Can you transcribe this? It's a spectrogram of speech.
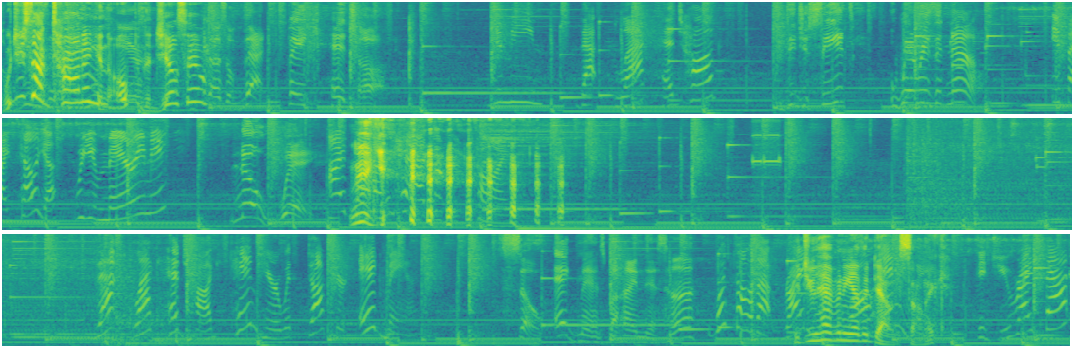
Would you stop taunting and open the jail cell? Because of that fake hedgehog. You mean that black hedgehog? Did you see it? Where is it now? If I tell ya, will you marry me? No way. I behind huh? What's all that Did you have any other doubts. Sonic? Did you write that?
